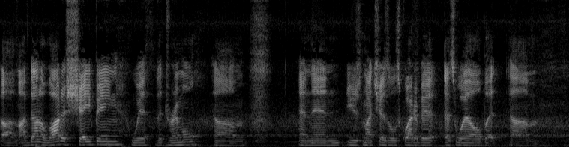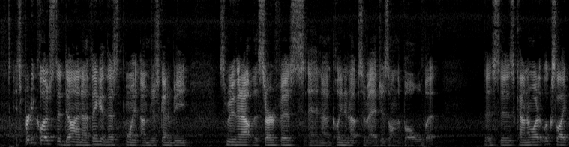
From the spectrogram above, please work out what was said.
um, I've done a lot of shaping with the Dremel um, and then used my chisels quite a bit as well. But um, it's pretty close to done. I think at this point I'm just going to be smoothing out the surface and uh, cleaning up some edges on the bowl. But this is kind of what it looks like.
